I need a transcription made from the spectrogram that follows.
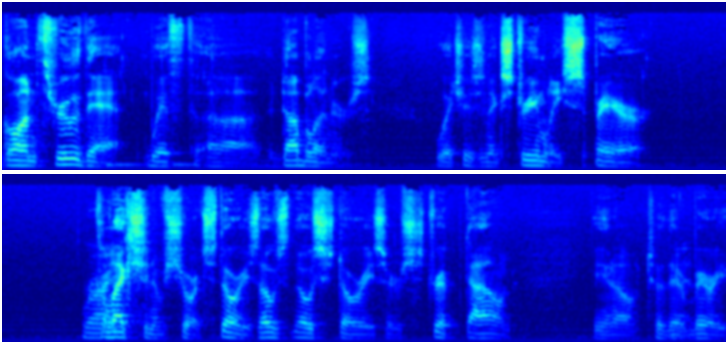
gone through that with uh, the Dubliners, which is an extremely spare right. collection of short stories. Those those stories are stripped down, you know, to their yeah. very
